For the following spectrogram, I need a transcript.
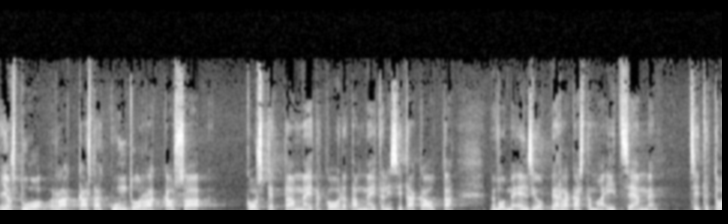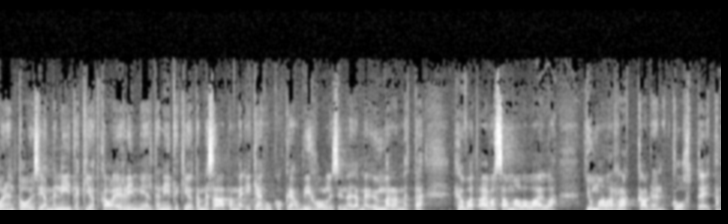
Ja jos tuo rakkaus tai kun tuo rakkaus saa koskettaa meitä, kohdata meitä, niin sitä kautta – me voimme ensin oppia rakastamaan itseämme, sitten toinen toisiamme, niitäkin, jotka on eri mieltä, niitäkin, joita me saatamme ikään kuin kokea vihollisina ja me ymmärrämme, että he ovat aivan samalla lailla Jumalan rakkauden kohteita.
